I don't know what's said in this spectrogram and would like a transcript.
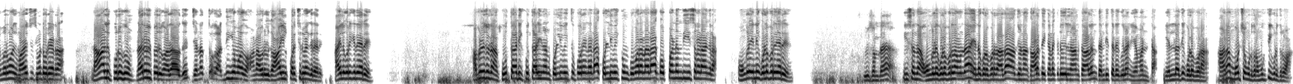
எமருமா மழைச்சு சிவன் உரையாடுறான். நாலு குறுகும் நருள் பெருகும். அதாவது ஜனத்தொகை அதிகமாகும். ஆனா அவர்களுக்கு ஆயுள் குறைச்சிருவேங்கிறாரு. ஆயுள் குறைக்கிறாரு அப்படின்னு சொல்றான்? கூத்தாடி கூத்தாடி நான் கொல்லி வைத்து போறேனடா கொல்லி வைக்கும் குமரனடா கொப்பனந்தி ஈசனடாங்கிறான். உங்களை என்னையும் கொல்ல போறது யாரு? ஈசன் தான் உங்களை கொல்ல போறதா வந்தா என்ன கொல்ல போறதா அதான் சொன்னான் காலத்தை கணக்கிடுவதில் நான் காலன் தண்டி தடகுலாம் யமன்ட்டான். எல்லாத்தையும் கொல்ல போறான் ஆனா மோட்சம் கொடுத்துருவான் முக்தி கொடுத்துருவான்.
